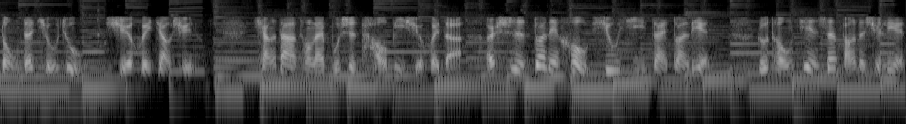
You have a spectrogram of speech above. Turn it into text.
懂得求助，学会教训。强大从来不是逃避学会的，而是锻炼后休息再锻炼，如同健身房的训练。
